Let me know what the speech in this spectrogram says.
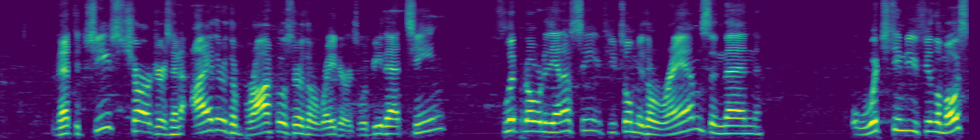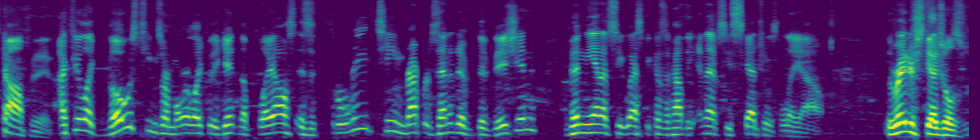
that the Chiefs, Chargers, and either the Broncos or the Raiders would be that team, flip it over to the NFC. If you told me the Rams and then which team do you feel the most confident? I feel like those teams are more likely to get in the playoffs as a three team representative division than the NFC West because of how the NFC schedules lay out. the Raiders' schedule's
